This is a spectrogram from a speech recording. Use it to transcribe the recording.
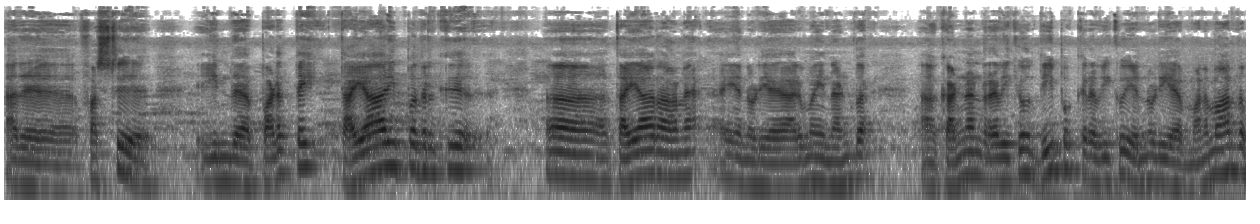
அது ஃபஸ்ட்டு இந்த படத்தை தயாரிப்பதற்கு தயாரான என்னுடைய அருமை நண்பர் கண்ணன் ரவிக்கும் தீபக் ரவிக்கும் என்னுடைய மனமார்ந்த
